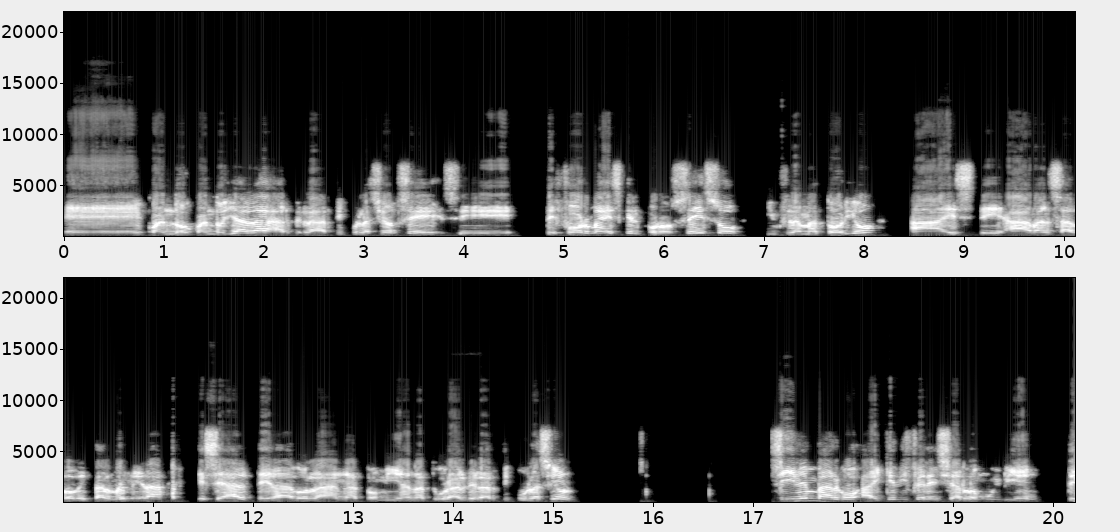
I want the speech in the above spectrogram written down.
eh, cuando, cuando ya la, la articulación se, se, deforma es que el proceso inflamatorio ha, este, ha avanzado de tal manera que se ha alterado la anatomía natural de la articulación. Sin embargo, hay que diferenciarlo muy bien de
